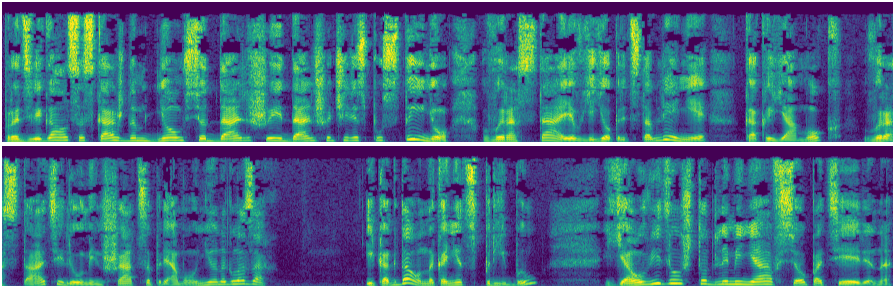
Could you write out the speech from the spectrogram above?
продвигался с каждым днем все дальше и дальше через пустыню, вырастая в ее представлении, как и я мог вырастать или уменьшаться прямо у нее на глазах. И когда он, наконец, прибыл, я увидел, что для меня все потеряно,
